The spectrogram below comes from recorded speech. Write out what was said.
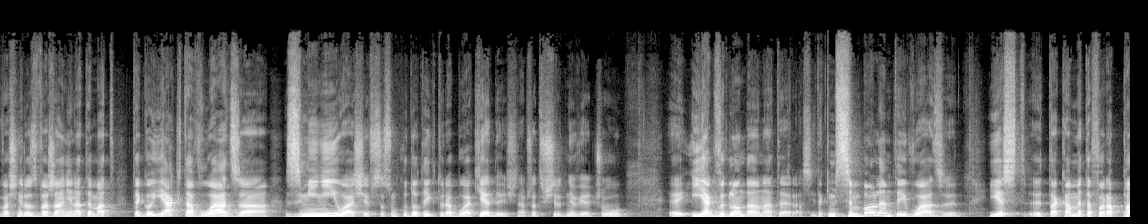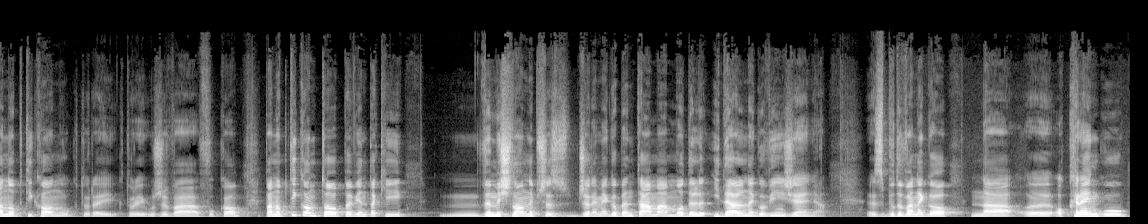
właśnie rozważanie na temat tego, jak ta władza zmieniła się w stosunku do tej, która była kiedyś, na przykład w średniowieczu, e, i jak wygląda ona teraz. I takim symbolem tej władzy jest taka metafora panoptikonu, której, której używa Foucault. Panoptikon to pewien taki mm, wymyślony przez Jeremiego Bentama model idealnego więzienia zbudowanego na e, okręgu,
